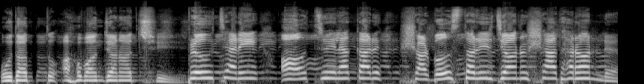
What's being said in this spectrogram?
উদাত্ত আহ্বান জানাচ্ছি। প্রচারে অত্র এলাকার সর্বস্তরের জনসাধারণ।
